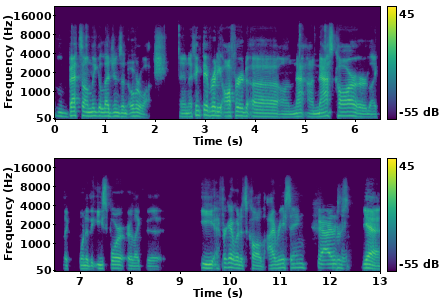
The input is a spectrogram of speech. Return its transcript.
bets on League of Legends and Overwatch, and I think they've already offered uh, on Na- on NASCAR or like like one of the esport or like the e I forget what it's called iRacing. Yeah, iRacing. Yeah.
